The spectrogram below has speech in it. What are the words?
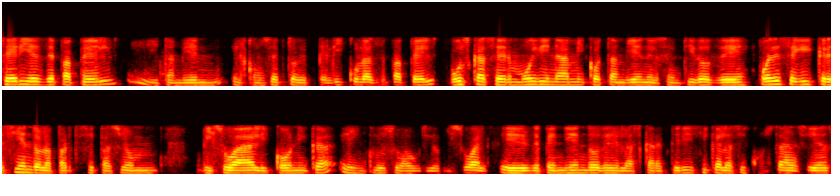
series de papel y también el concepto de películas de papel busca ser muy dinámico también en el sentido de puede seguir creciendo la participación visual, icónica e incluso audiovisual, eh, dependiendo de las características, las circunstancias,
